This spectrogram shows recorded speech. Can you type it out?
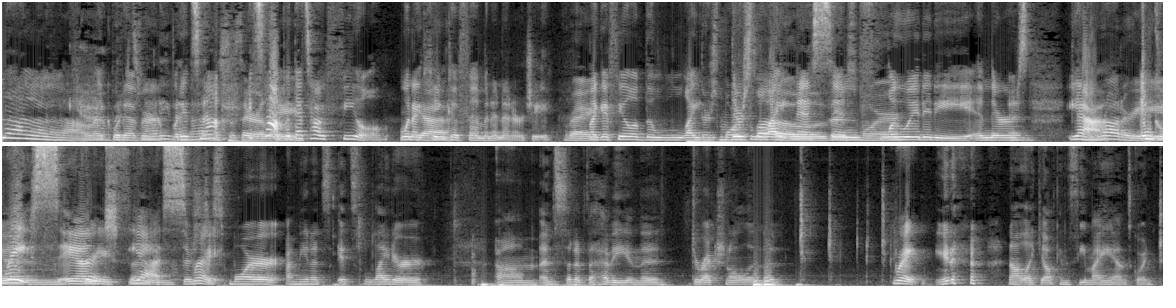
blah, blah, Yeah, like but it's whatever. even but it's not. It's not. necessarily. But that's how I feel when I think of feminine energy. Right. Like I feel of the light. There's more There's flow, lightness there's and more- fluidity, and there's and yeah, camaraderie and grace and, grace and yes, there's right. just more i mean it's it's lighter um instead of the heavy and the directional and the right. you know not like y'all can see my hands going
